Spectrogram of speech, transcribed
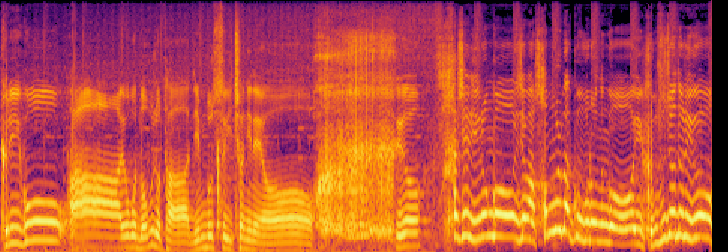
그리고 아 이거 너무 좋다. 님부스 2000이네요. 이거 사실 이런 거 이제 막 선물 받고 그러는 거 이 금수저들 이거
